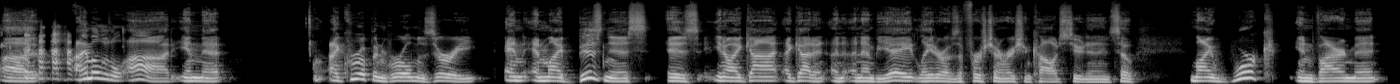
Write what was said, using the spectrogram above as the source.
uh, I'm a little odd in that I grew up in rural Missouri and and my business is you know i got i got an, an, mba later i was a first generation college student. And so my work environment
